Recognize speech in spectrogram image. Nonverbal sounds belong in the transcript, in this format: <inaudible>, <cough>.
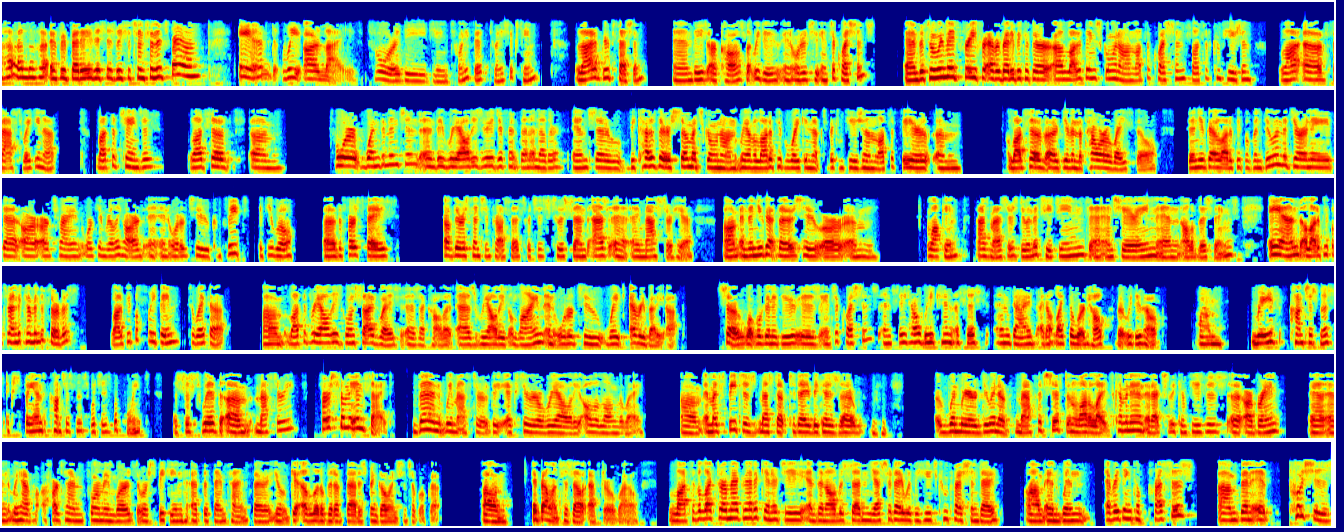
Aloha, aloha, everybody. This is Lisa Transcendence Brown, and we are live for the June 25th, 2016 live group session. And these are calls that we do in order to answer questions. And this one we made free for everybody because there are a lot of things going on, lots of questions, lots of confusion, a lot of fast waking up, lots of changes, lots of um, for one dimension and the reality is very different than another. And so because there's so much going on, we have a lot of people waking up to the confusion, lots of fear, um, lots of uh, giving the power away still. Then you've got a lot of people been doing the journey that are, are trying, working really hard in, in order to complete, if you will, uh, the first phase of their ascension process, which is to ascend as a, a master here. Um, and then you get those who are um, walking as masters, doing the teachings and, sharing and all of those things. And a lot of people trying to come into service, a lot of people sleeping to wake up. Um, lots of realities going sideways, as I call it, as realities align in order to wake everybody up. So what we're going to do is answer questions and see how we can assist and guide. I don't like the word help, but we do help. Um, raise consciousness, expand consciousness, which is the point. Assist with um, mastery first from the inside. Then we master the exterior reality all along the way. Um, and my speech is messed up today because uh, <laughs> when we're doing a massive shift and a lot of lights coming in, it actually confuses uh, our brain. And, and, we have a hard time forming words or speaking at the same time. So you'll get a little bit of that It's been going since I woke up. Um, it balances out after a while lots of electromagnetic energy, and then all of a sudden, yesterday was a huge compression day. Um, and when everything compresses, um, then it pushes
